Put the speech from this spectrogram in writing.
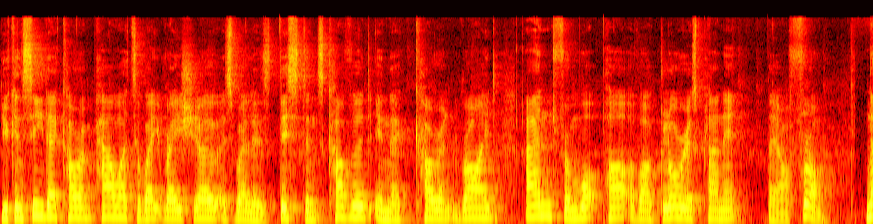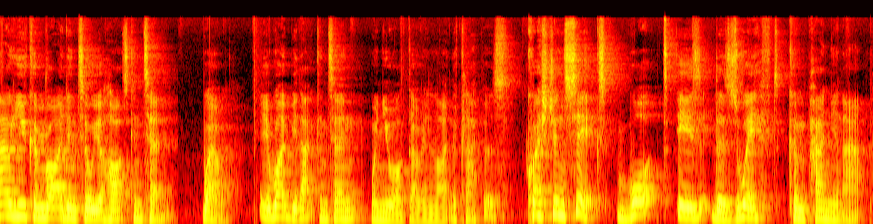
You can see their current power to weight ratio as well as distance covered in their current ride and from what part of our glorious planet they are from. Now you can ride until your heart's content. Well, it won't be that content when you are going like the clappers. Question six, what is the Zwift companion app?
